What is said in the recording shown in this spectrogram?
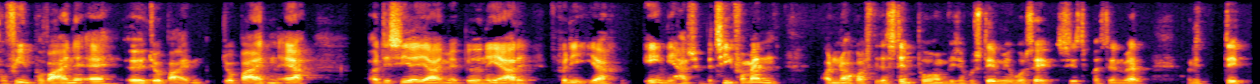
profil på vegne af øh, Joe Biden. Joe Biden er, og det siger jeg med blødende hjerte, fordi jeg egentlig har sympati for manden, og nok også ville have stemt på ham, hvis jeg kunne stemme i USA sidste præsidentvalg. Og det, det,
